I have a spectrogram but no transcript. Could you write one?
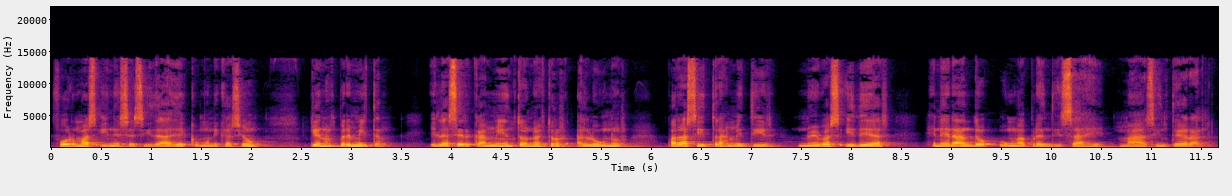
formas y necesidades de comunicación que nos permitan el acercamiento a nuestros alumnos para así transmitir nuevas ideas generando un aprendizaje más integral.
